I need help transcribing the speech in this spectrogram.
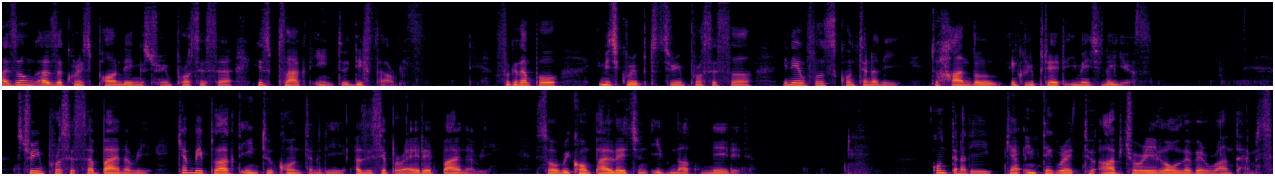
as long as the corresponding stream processor is plugged into this service. For example, image imgcrypt stream processor enables Containerd to handle encrypted image layers. Stream processor binary can be plugged into Containerd as a separated binary, so recompilation is not needed. Containerd can integrate to arbitrary low-level runtimes,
